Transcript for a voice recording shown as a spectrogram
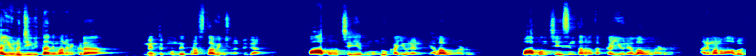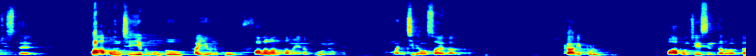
కయ్యుని జీవితాన్ని మనం ఇక్కడ నేను ఇంతకు ముందే ప్రస్తావించినట్టుగా పాపం చేయకముందు కయ్యూని ఎలా ఉన్నాడు? పాపం చేసిన తర్వాత కయ్యూని ఎలా ఉన్నాడు? అని మనం ఆలోచిస్తే పాపం చేయకముందు కయ్యూనుకు ఫలవంతమైన భూమి ఉంది. మంచి వ్యవసాయదారు. కానీ ఇప్పుడు పాపం చేసిన తర్వాత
